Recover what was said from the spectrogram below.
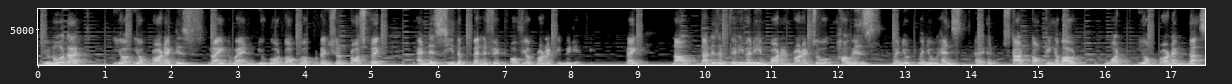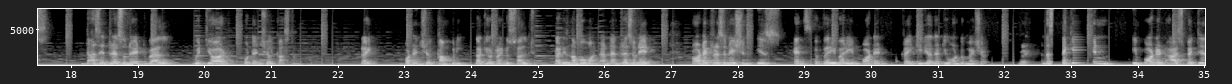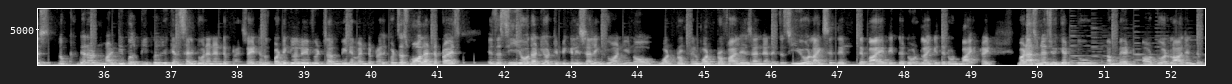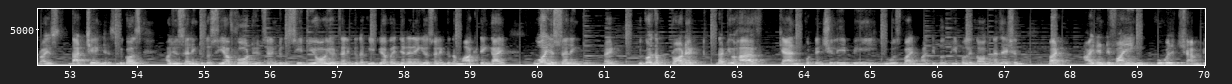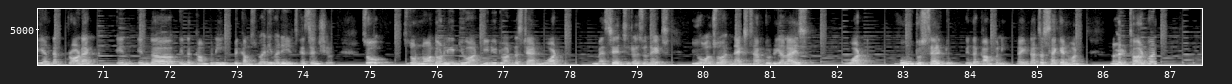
you know that your your product is right when you go talk to a potential prospect and they see the benefit of your product immediately right? Now that is a very very important product. So how is when you when you hence uh, start talking about what your product does does it resonate well with your potential customer right potential company that you're trying to sell to. That is number one. And then resonate, product resonation is hence a very, very important criteria that you want to measure. Right. And the second important aspect is look, there are multiple people you can sell to in an enterprise, right? And particularly if it's a medium enterprise. If it's a small enterprise, is the CEO that you're typically selling to, and you know what prof- what profile is, and then if the CEO likes it, they, they buy it. If they don't like it, they don't buy it, right? But as soon as you get to a mid or to a large enterprise, that changes because are you selling to the CFO? You're selling to the CTO? You're selling to the VP of engineering? You're selling to the marketing guy? Who are you selling to, right? Because the product that you have can potentially be used by multiple people in the organization, but identifying who will champion that product in in the in the company becomes very very essential. So so not only do you you need to understand what message resonates, you also next have to realize what whom to sell to in the company right that's the second one Right. And the third one,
